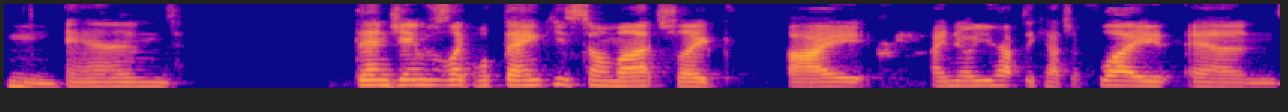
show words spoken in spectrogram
Hmm. and then James was like, "Well, thank you so much. Like, I I know you have to catch a flight, and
